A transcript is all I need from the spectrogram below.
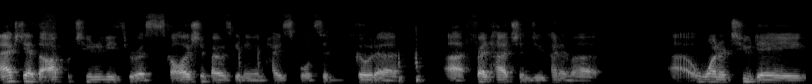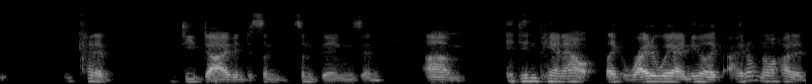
I actually had the opportunity through a scholarship I was getting in high school to go to uh, Fred Hutch and do kind of a uh, one or two day kind of deep dive into some some things and um, it didn't pan out. Like right away, I knew like I don't know how to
